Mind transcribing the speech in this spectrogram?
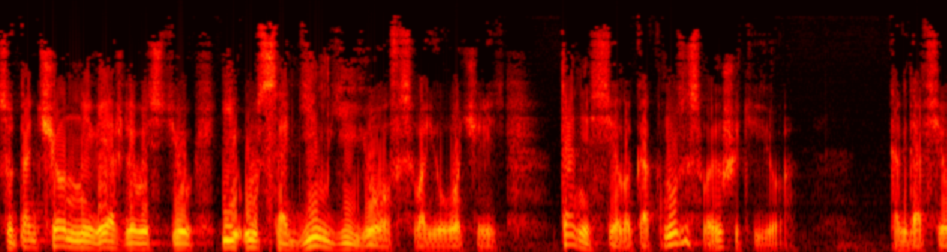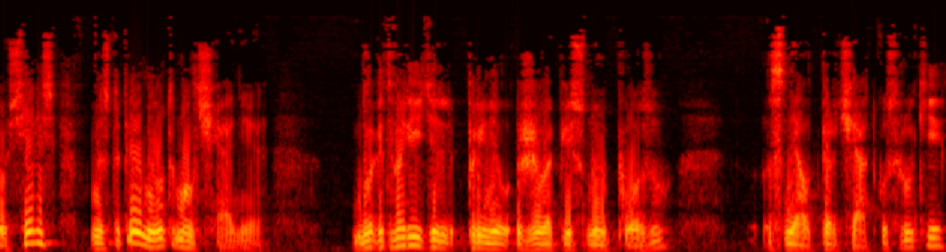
с утонченной вежливостью и усадил ее, в свою очередь. Таня села к окну за свое шитье. Когда все уселись, наступила минута молчания. Благотворитель принял живописную позу, снял перчатку с руки,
